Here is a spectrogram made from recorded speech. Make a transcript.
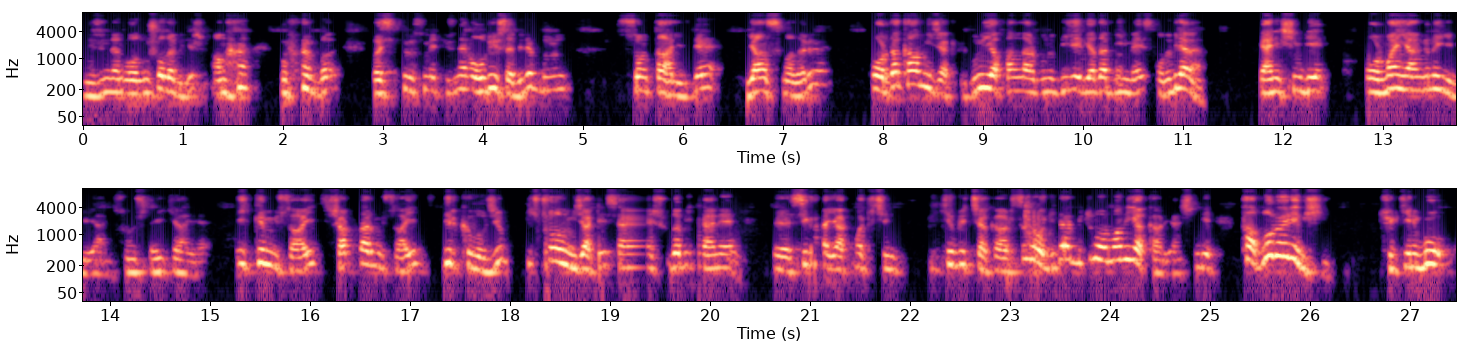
yüzünden olmuş olabilir ama basit bir husumet yüzünden olduysa bile bunun son tahlilde yansımaları orada kalmayacaktır. Bunu yapanlar bunu bilir ya da bilmez onu bilemem. Yani şimdi orman yangını gibi yani sonuçta hikaye. İklim müsait, şartlar müsait, bir kıvılcım hiç olmayacak. Sen şurada bir tane e, sigara yakmak için bir kibrit çakarsın o gider bütün ormanı yakar. Yani şimdi tablo böyle bir şey. Türkiye'nin bu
